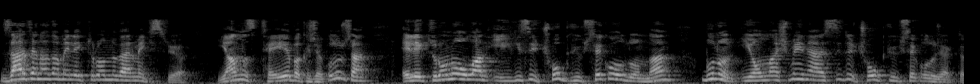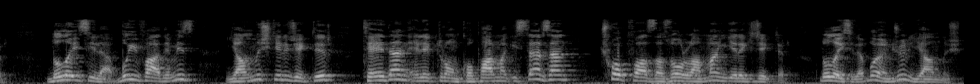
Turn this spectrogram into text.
Zaten adam elektronunu vermek istiyor. Yalnız T'ye bakacak olursan elektronu olan ilgisi çok yüksek olduğundan bunun iyonlaşma enerjisi de çok yüksek olacaktır. Dolayısıyla bu ifademiz yanlış gelecektir. T'den elektron koparmak istersen çok fazla zorlanman gerekecektir. Dolayısıyla bu öncül yanlış.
